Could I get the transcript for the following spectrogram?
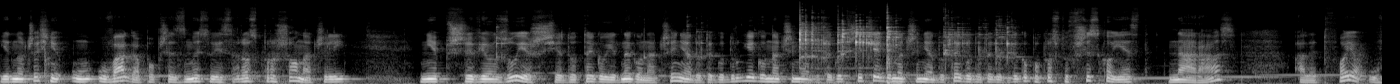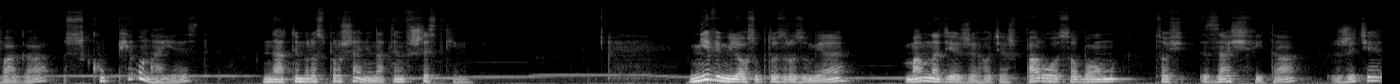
Jednocześnie uwaga poprzez zmysł jest rozproszona, czyli nie przywiązujesz się do tego jednego naczynia, do tego drugiego naczynia, do tego trzeciego naczynia, do tego, do tego, do tego. Po prostu wszystko jest naraz, ale Twoja uwaga skupiona jest na tym rozproszeniu, na tym wszystkim. Nie wiem, ile osób to zrozumie. Mam nadzieję, że chociaż paru osobom coś zaświta. Życie,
